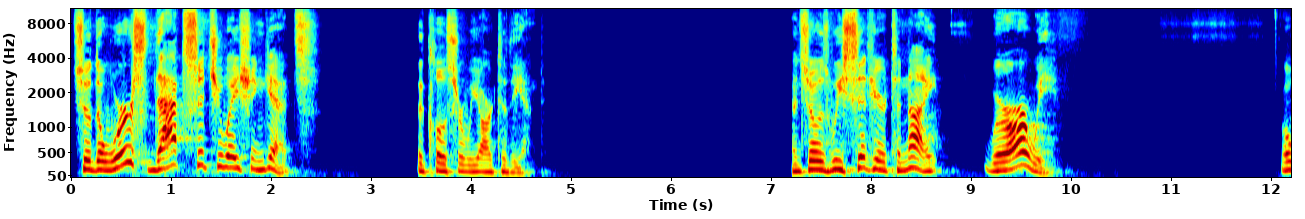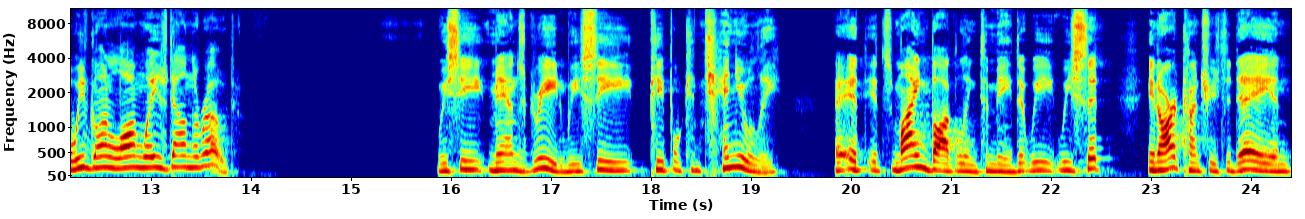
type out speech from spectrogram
So the worse that situation gets, the closer we are to the end. And so as we sit here tonight, where are we? Well, we've gone a long ways down the road. We see man's greed. We see people continually. It, it's mind boggling to me that we, we sit in our country today. And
